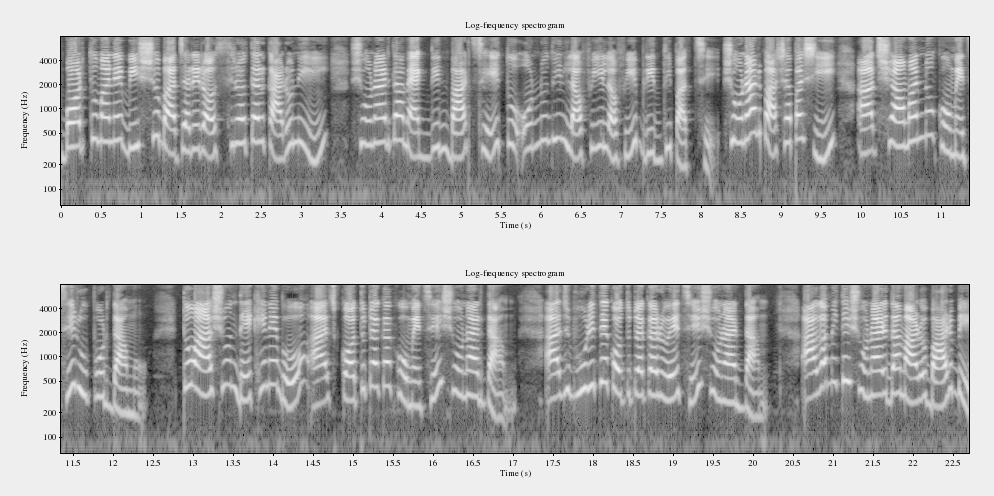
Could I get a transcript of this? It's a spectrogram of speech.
বর্তমানে বিশ্ব বাজারের অস্থিরতার কারণেই সোনার দাম একদিন বাড়ছে, তো অন্যদিন লাফিয়ে লাফিয়ে বৃদ্ধি পাচ্ছে। সোনার পাশাপাশি আজ সামান্য কমেছে রূপোর দামও। তো আসুন দেখে নেব আজ কত টাকা কমেছে সোনার দাম। আজ ভুড়িতে কত টাকা রয়েছে সোনার দাম? আগামীতে সোনার দাম আরও বাড়বে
